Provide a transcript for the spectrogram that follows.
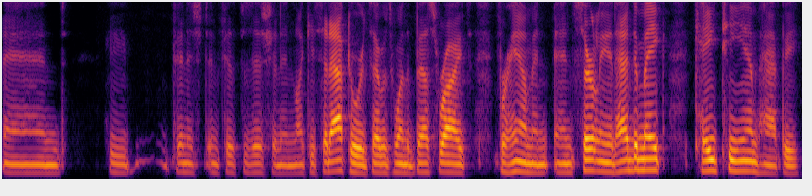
and he finished in fifth position. And like he said afterwards, that was one of the best rides for him. And, and certainly it had to make KTM happy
